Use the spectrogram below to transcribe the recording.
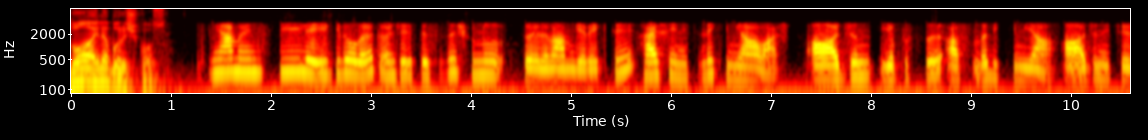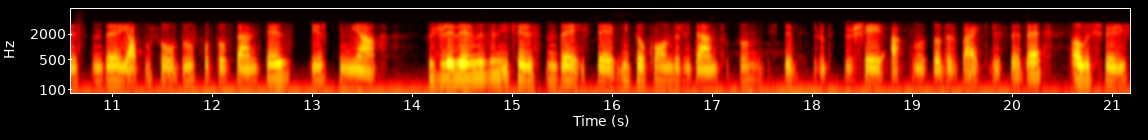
doğayla barışık olsun? Kimya mühendisliği ile ilgili olarak öncelikle size şunu söylemem gerekli. Her şeyin içinde kimya var. Ağacın yapısı aslında bir kimya. Ağacın içerisinde yapmış olduğu fotosentez bir kimya. Hücrelerimizin içerisinde işte mitokondriden tutun işte bir sürü bir sürü şey aklınızdadır belki lisede. Alışveriş,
